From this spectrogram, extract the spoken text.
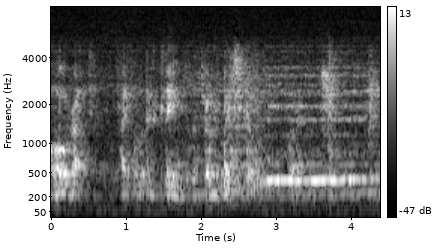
all right, title, and claim to the throne of Mexico forever.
